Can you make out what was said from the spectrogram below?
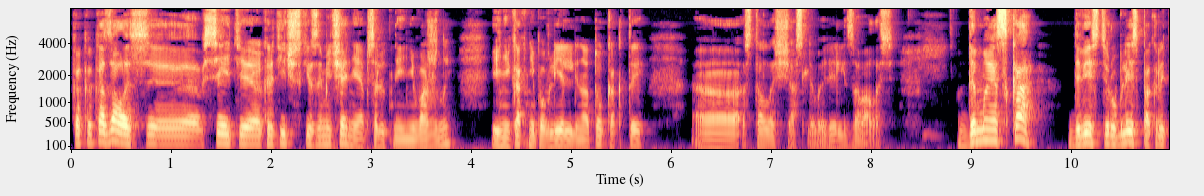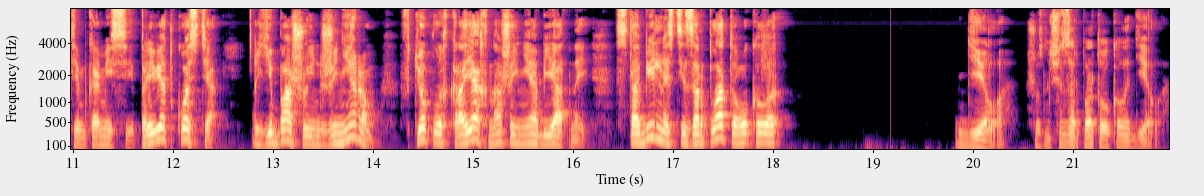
как оказалось, э, все эти критические замечания абсолютно и не важны и никак не повлияли на то, как ты стала счастлива и реализовалась. ДМСК 200 рублей с покрытием комиссии. Привет, Костя. Ебашу инженером в теплых краях нашей необъятной. Стабильность и зарплата около дела. Что значит зарплата около дела?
